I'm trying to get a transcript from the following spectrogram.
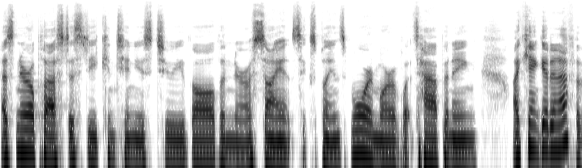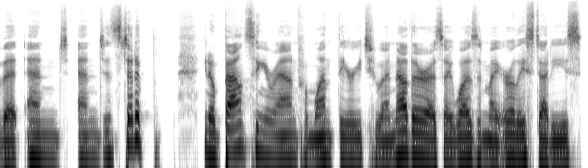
as neuroplasticity continues to evolve and neuroscience explains more and more of what's happening, I can't get enough of it. And, and instead of, you know, bouncing around from one theory to another, as I was in my early studies,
